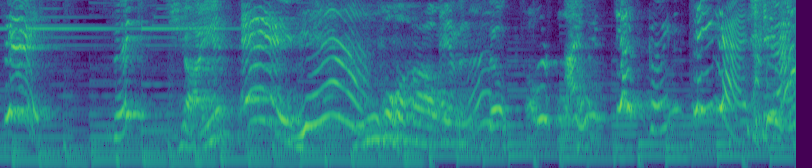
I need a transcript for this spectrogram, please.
six. Six giant eggs! Yeah. Wow, I and they're so colorful. I was just going to say that. Yeah? I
